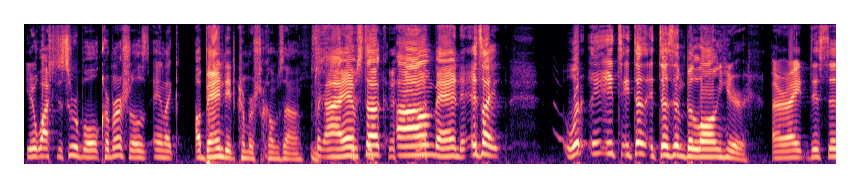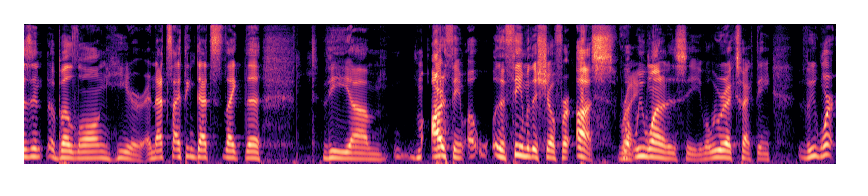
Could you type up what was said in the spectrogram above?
you're watching the Super Bowl commercials and like a Band-Aid commercial comes on. It's like I am stuck. I'm. It's like what it it does it doesn't belong here. All right, this doesn't belong here, and that's I think that's like the the um our theme uh, the theme of the show for us what Right. we wanted to see what we were expecting. We weren't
